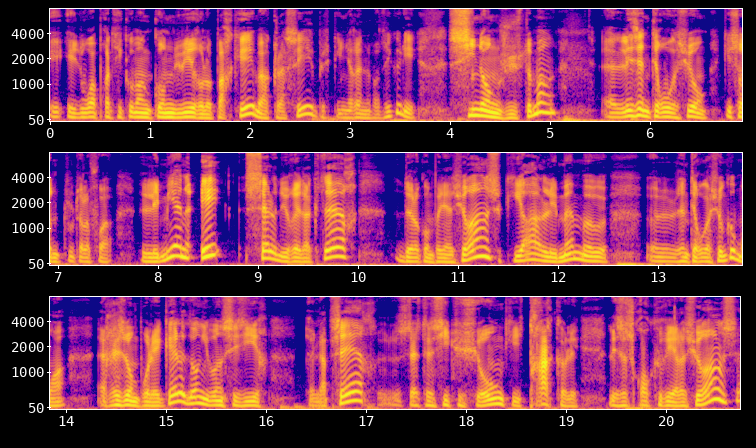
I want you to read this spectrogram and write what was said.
et, doit pratiquement conduire le parquet, bah, classé, puisqu'il n'y a rien de particulier. Sinon, justement, euh, les interrogations qui sont tout à la fois les miennes et celles du rédacteur de la compagnie d'assurance qui a les mêmes euh, euh, interrogations que moi. Raison pour lesquelles donc ils vont saisir l'APSER, cette institution qui traque les, escroqueries à l'assurance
